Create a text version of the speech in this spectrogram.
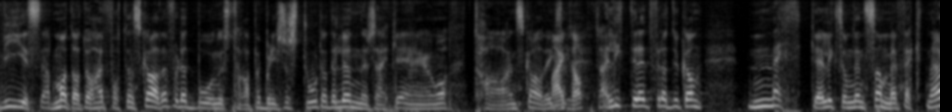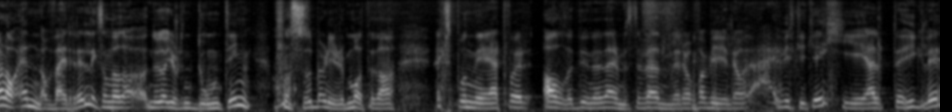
Vise på en måte at du har fått en skade, fordi at bonustapet blir så stort at det lønner seg ikke engang å ta en skade. Nei, Ikke ikke sant? sant? Så jeg er litt redd for at du kan merke liksom, den samme effekten her. da, Enda verre liksom, du har gjort en dum ting, og så blir du på en måte da eksponert for alle dine nærmeste venner og familie. og Det virker ikke helt eh, hyggelig.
